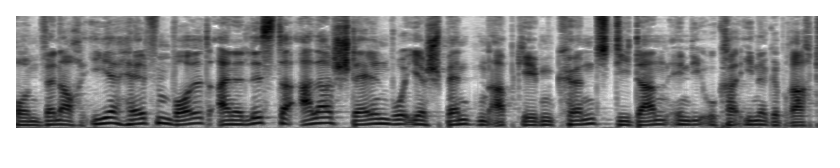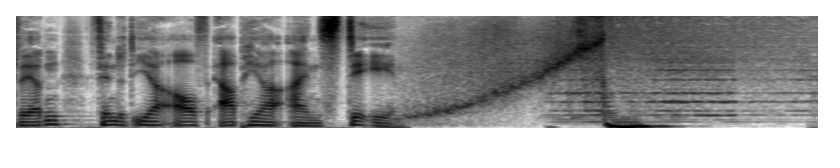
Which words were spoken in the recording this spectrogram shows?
Und wenn auch ihr helfen wollt, eine Liste aller Stellen, wo ihr Spenden abgeben könnt, die dann in die Ukraine gebracht werden, findet ihr auf rpa1.de.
